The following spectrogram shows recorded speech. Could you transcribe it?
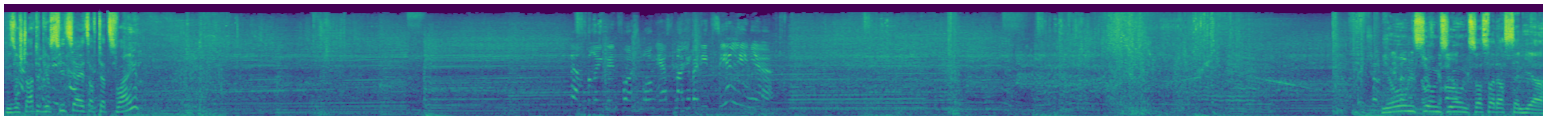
Wieso startet Justitia jetzt auf der 2? Dann bring den Vorsprung erstmal über die Ziellinie. Jungs, Jungs, Jungs, was war das denn hier?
